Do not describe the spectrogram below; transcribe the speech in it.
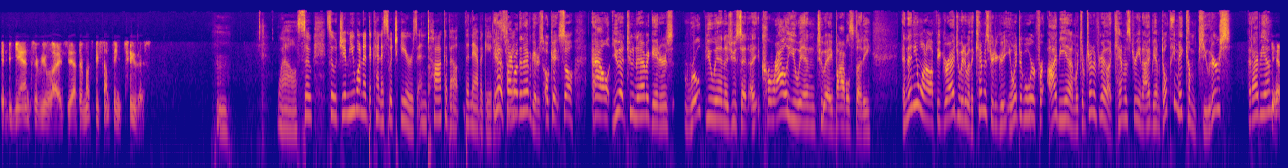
it began to realize, yeah, there must be something to this. Wow. So, so Jim, you wanted to kind of switch gears and talk about the navigators. Yeah, let's talk about the navigators. Okay, so Al, you had two navigators rope you in, as you said, uh, corral you into a Bible study. And then you went off, you graduated with a chemistry degree. You went to go work for IBM, which I'm trying to figure out like chemistry and IBM. Don't they make computers at IBM? Yes,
